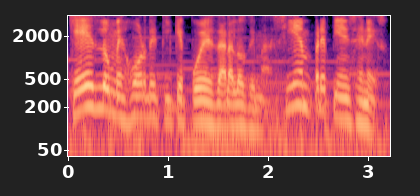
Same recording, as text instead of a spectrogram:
¿Qué es lo mejor de ti que puedes dar a los demás? Siempre piensa en eso.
